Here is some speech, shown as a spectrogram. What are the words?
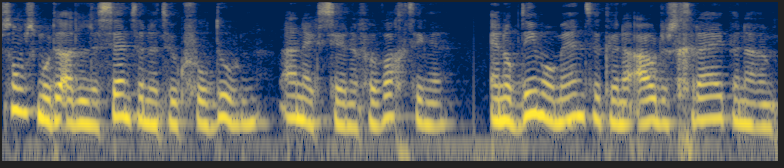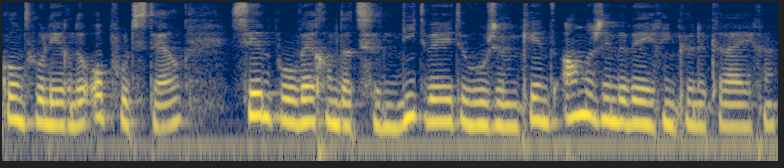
Soms moeten adolescenten natuurlijk voldoen aan externe verwachtingen. En op die momenten kunnen ouders grijpen naar een controlerende opvoedstijl, simpelweg omdat ze niet weten hoe ze hun kind anders in beweging kunnen krijgen.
